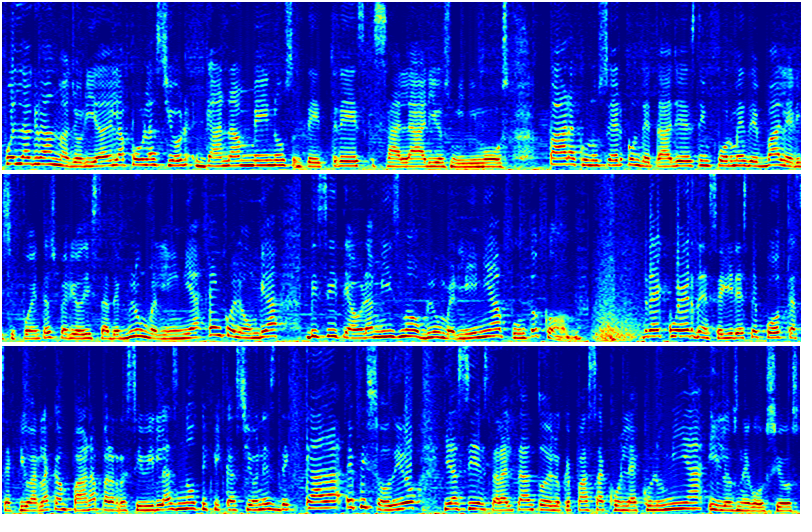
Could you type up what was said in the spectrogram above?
pues la gran mayoría de la población gana menos de tres salarios mínimos. Para conocer con detalle este informe de Valery Cifuentes, periodista de Bloomberg Línea en Colombia, visite ahora mismo bloomberlinia.com. Recuerden seguir este podcast y activar la campana para recibir las notificaciones de cada episodio y así estar al tanto de lo que pasa con la economía y los negocios.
